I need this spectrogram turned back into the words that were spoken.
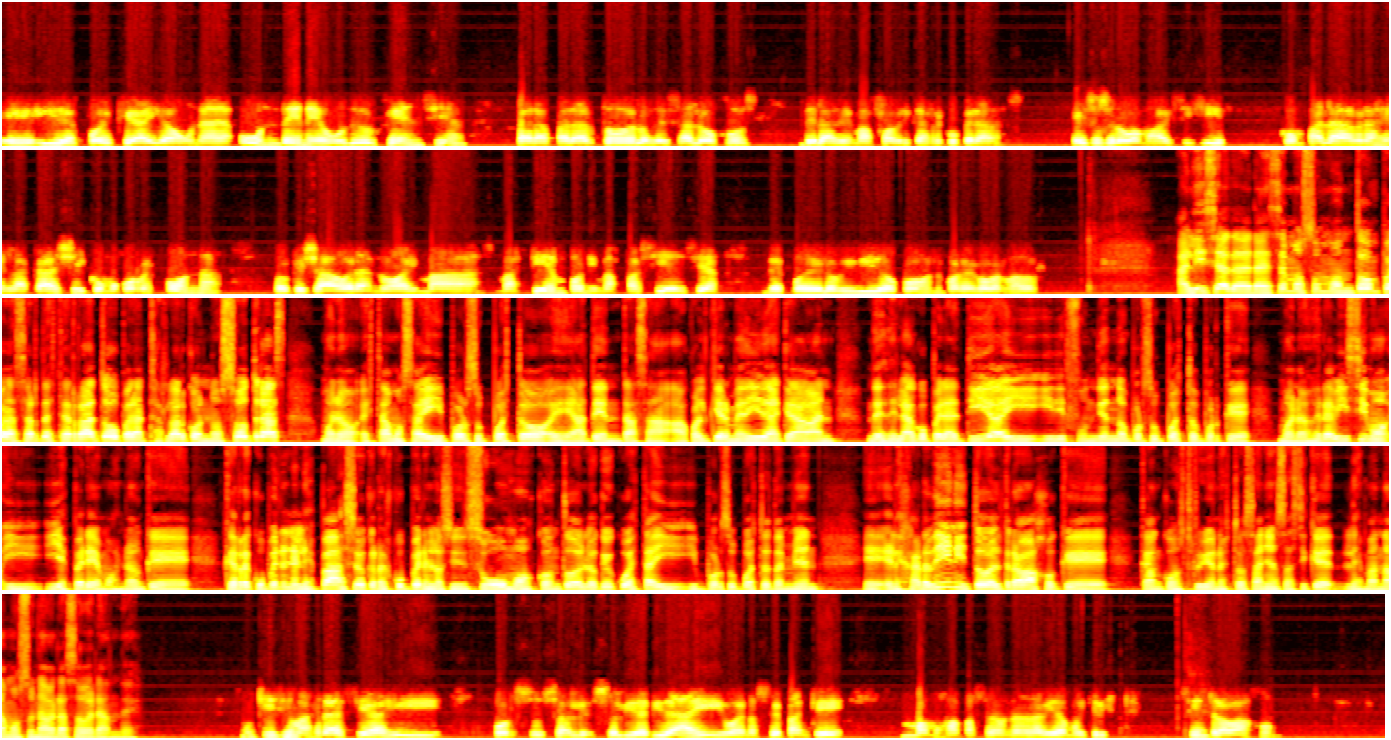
eh, y después que haya una, un DNU de urgencia para parar todos los desalojos de las demás fábricas recuperadas. Eso se lo vamos a exigir con palabras en la calle y como corresponda, porque ya ahora no hay más, más tiempo ni más paciencia después de lo vivido con, con el gobernador. Alicia, te agradecemos un montón por hacerte este rato para charlar con nosotras. Bueno, estamos ahí, por supuesto, eh, atentas a, cualquier medida que hagan desde la cooperativa y, difundiendo, por supuesto, porque, bueno, es gravísimo y, esperemos, ¿no? Que, recuperen el espacio, que recuperen los insumos con todo lo que cuesta y, por supuesto, también eh, el jardín y todo el trabajo que, que han construido en estos años. Así que les mandamos un abrazo grande. Muchísimas gracias y por su solidaridad y, bueno, sepan que vamos a pasar una Navidad muy triste, sin trabajo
